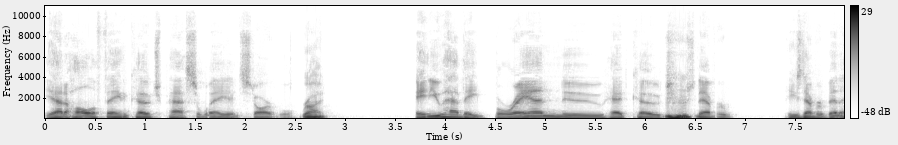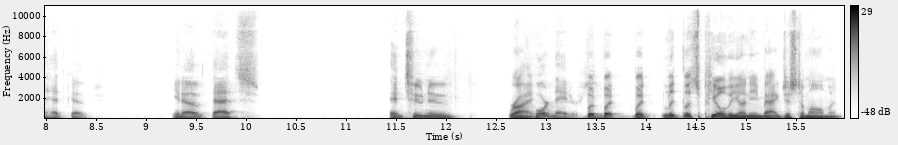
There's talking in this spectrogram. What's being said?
You had a Hall of Fame coach pass away in Starkville, right, and you have a brand new head coach Mm-hmm. who's never, he's never been a head coach. You know that's, and two new right, coordinators. But but but let, let's peel the onion back just a moment.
